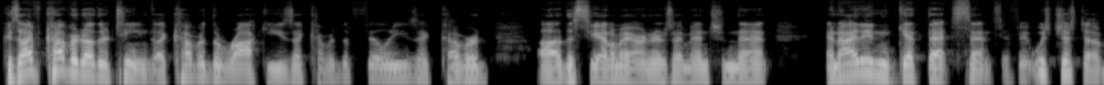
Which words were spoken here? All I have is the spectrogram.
because I've covered other teams. I covered the Rockies, I covered the Phillies, I covered uh, the Seattle Mariners. I mentioned that, and I didn't get that sense. If it was just a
